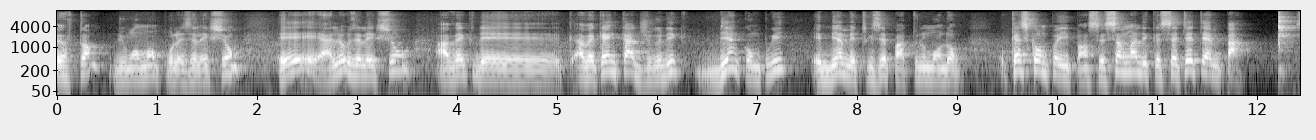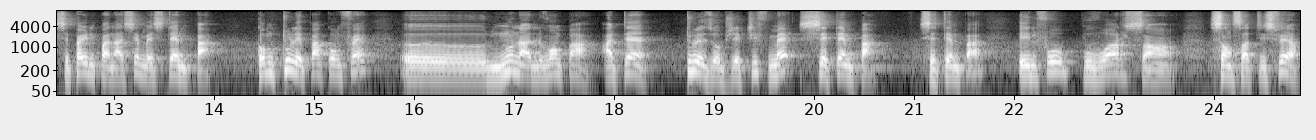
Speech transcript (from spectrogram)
heurtants du moment pour les élections et aller aux élections avec, des, avec un cadre juridique bien compris et bien maîtrisé par tout le monde. Donc, qu'est-ce qu'on peut y penser? Seulement dire que c'était un pas. Ce n'est pas une panacée, mais c'est un pas. Comme tous les pas qu'on fait, euh, nous n'avons pas atteint tous les objectifs, mais c'est un pas. C'est un pas et il faut pouvoir s'en satisfaire.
